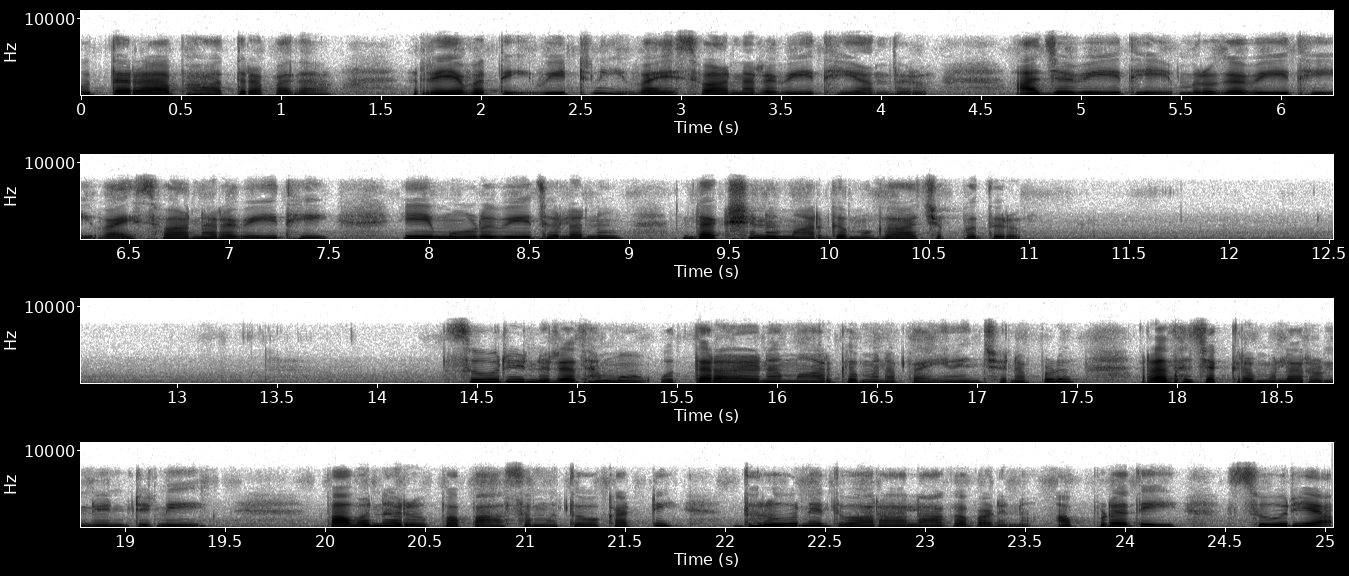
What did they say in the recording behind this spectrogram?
ఉత్తరాభాద్రపద రేవతి వీటిని వైశ్వానర వీధి అందురు. అజవీధి మృగవీధి వైశ్వానర వీధి ఈ మూడు వీధులను దక్షిణ మార్గముగా చెప్పుదురు. సూర్యుని రథము ఉత్తరాయణ మార్గమున పయనించినప్పుడు రథచక్రముల రెండింటిని పవనరూప పాసముతో కట్టి ధ్రువుని ద్వారా లాగబడెను. అప్పుడది సూర్య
